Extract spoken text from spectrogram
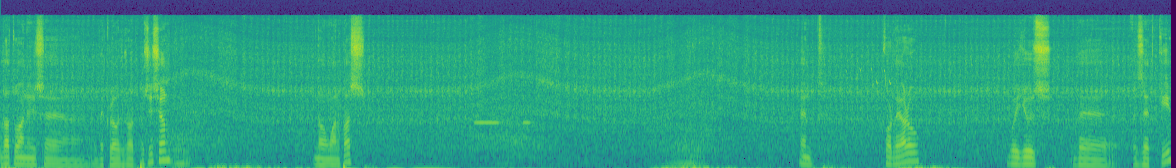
that one is uh, the closed road position. No one pass. And for the arrow we use the Z key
